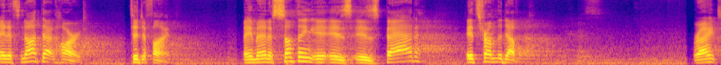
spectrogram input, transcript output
And it's not that hard to define. Amen. If something is, is bad, it's from the devil. Right?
